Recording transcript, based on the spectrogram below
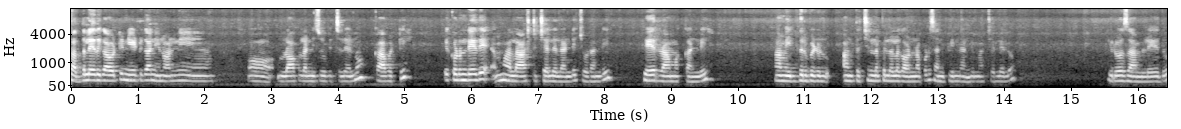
సర్దలేదు కాబట్టి నీట్గా నేను అన్నీ లోపలన్నీ చూపించలేను. కాబట్టి ఇక్కడ ఉండేదే మా లాస్ట్ చెల్లెలండి చూడండి. పేరు రామక్క అండి. ఆమె ఇద్దరు బిడ్డలు అంత చిన్నపిల్లలుగా ఉన్నప్పుడు చనిపోయిందండి మా చెల్లెలు. ఈరోజు ఆమె లేదు.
